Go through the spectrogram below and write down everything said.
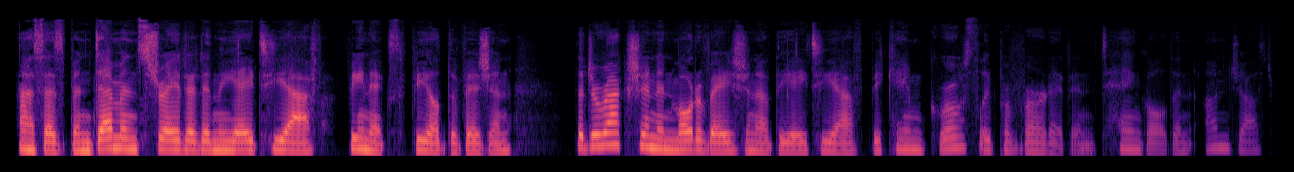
As has been demonstrated in the ATF Phoenix Field Division, the direction and motivation of the ATF became grossly perverted and tangled in unjust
